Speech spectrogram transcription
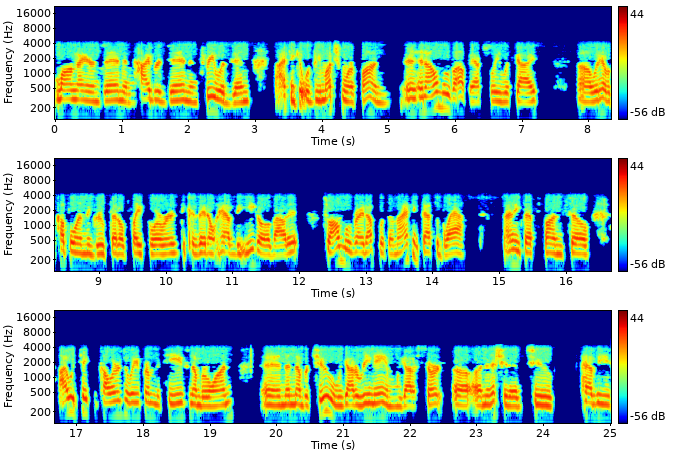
long irons in and hybrids in and three woods in. I think it would be much more fun. And, and I'll move up actually with guys. Uh, we have a couple in the group that'll play forward because they don't have the ego about it. So I'll move right up with them. I think that's a blast. I think that's fun. So I would take the colors away from the tees, number one. And then number two, we got to rename. We got to start uh, an initiative to have these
